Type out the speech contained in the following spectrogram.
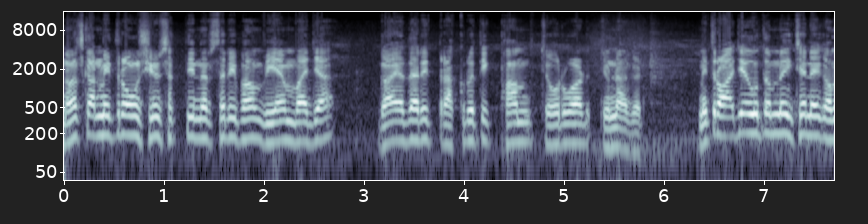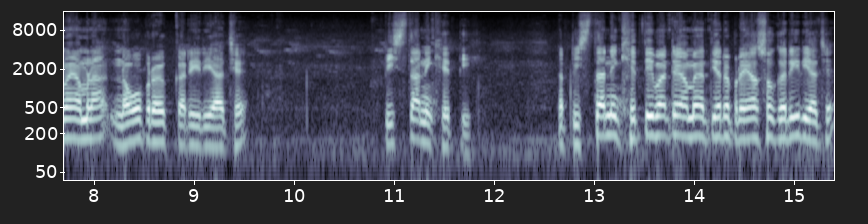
નમસ્કાર મિત્રો, હું Shivshakti nursery farm, VM Vaja, ગાય આધારિત પ્રાકૃતિક ફાર્મ, ચોરવાડ, જુનાગઢ. મિત્રો, આજે હું તમને છે ને અમે હમણાં નવો પ્રયોગ કરી રહ્યા છે. પિસ્તાની ખેતી. પિસ્તાની ખેતી માટે અમે અત્યારે પ્રયાસો કરી રહ્યા છે.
